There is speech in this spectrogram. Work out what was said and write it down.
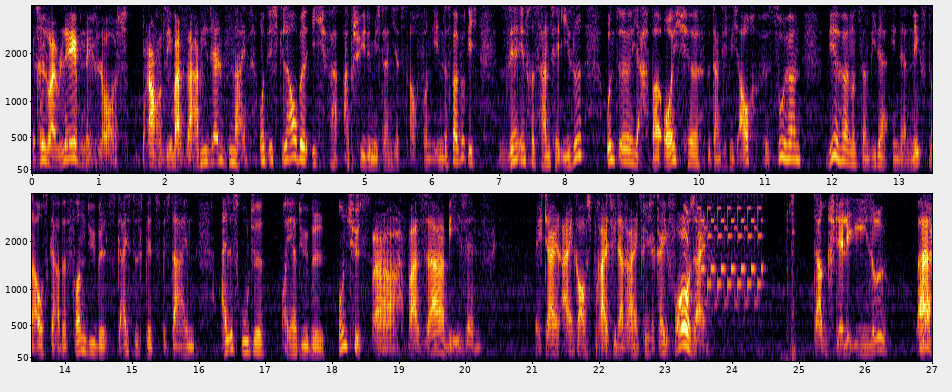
Kriegen so im Leben nicht los. Brauchen Sie Wasabi-Senf? Nein. Und ich glaube, ich verabschiede mich dann jetzt auch von Ihnen. Das war wirklich sehr interessant, Herr Isel. Und äh, ja, bei euch äh, bedanke ich mich auch fürs Zuhören. Wir hören uns dann wieder in der nächsten Ausgabe von Dübels Geistesblitz. Bis dahin, alles Gute, euer Dübel und tschüss. Ach, Wasabi-Senf. Wenn ich da einen Einkaufspreis wieder reinkriege, kann ich froh sein. Tankstelle Isel? Was?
